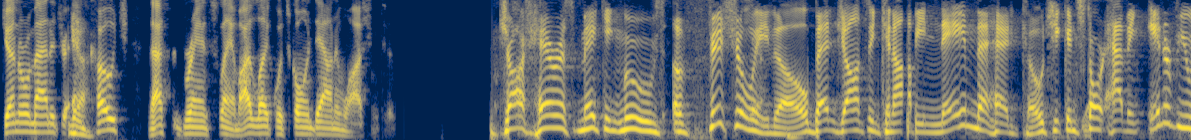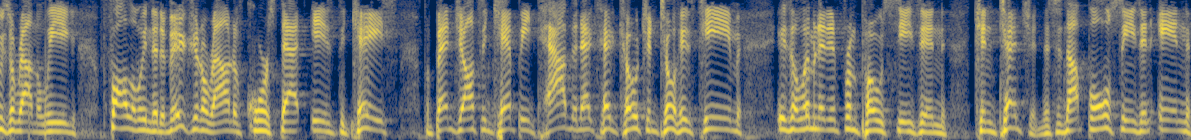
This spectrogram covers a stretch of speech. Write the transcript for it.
general manager, Yeah. and coach. That's a grand slam. I like what's going down in Washington. Josh Harris making moves. Officially, though, Ben Johnson cannot be named the head coach. He can start having interviews around the league following the divisional round. Of course, that is the case. But Ben Johnson can't be tabbed the next head coach until his team is eliminated from postseason contention. This is not bowl season in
